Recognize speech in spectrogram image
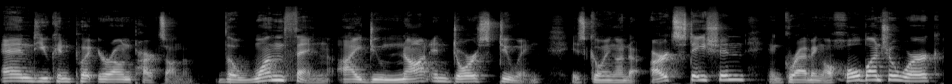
and you can put your own parts on them. The one thing I do not endorse doing is going onto ArtStation and grabbing a whole bunch of work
